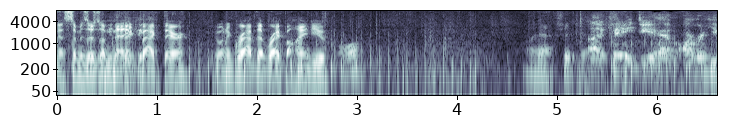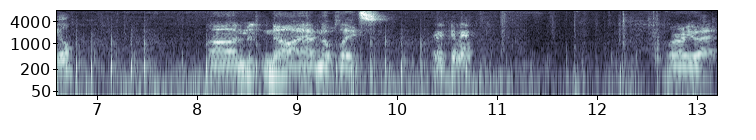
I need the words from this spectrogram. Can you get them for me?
Yeah, Simmons, there's a medic back there. You want to grab that right behind you. Oh. Oh yeah, shit. Yeah. Uh, Kenny, do you have armor heal? Uh, n- no, I have no plates. Here, come here. Where are you at?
